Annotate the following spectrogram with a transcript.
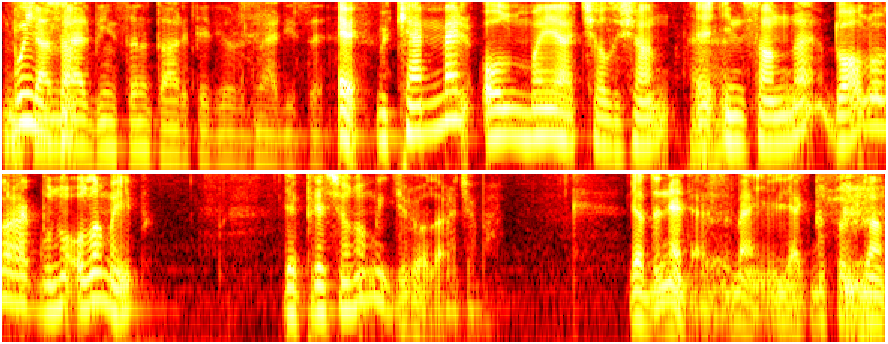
bu Mükemmel insan bir insanı tarif ediyoruz neredeyse. evet, mükemmel olmaya çalışan e, insanlar doğal olarak bunu olamayıp depresyona mı giriyorlar acaba? Ya da ne dersin? Ben illa bu sorudan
